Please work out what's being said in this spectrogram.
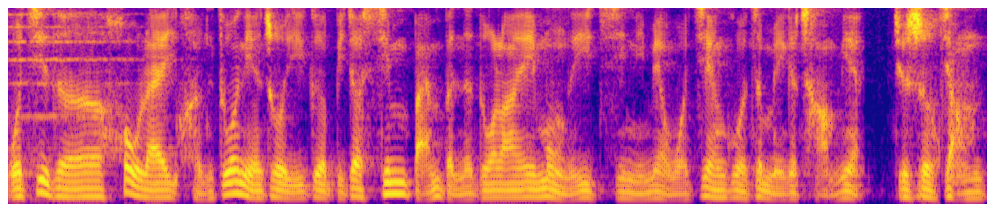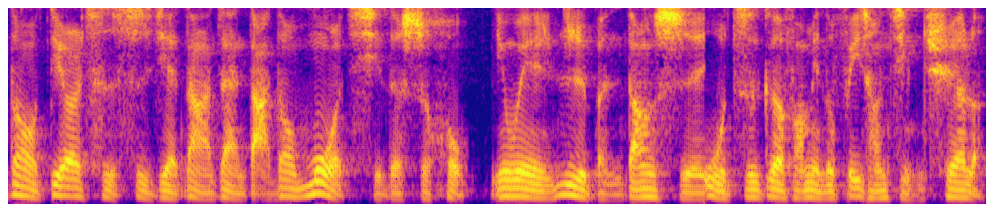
我记得后来很多年做，一个比较新版本的哆啦 A 梦的一集里面，我见过这么一个场面，就是讲到第二次世界大战打到末期的时候，因为日本当时物资各方面都非常紧缺了。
